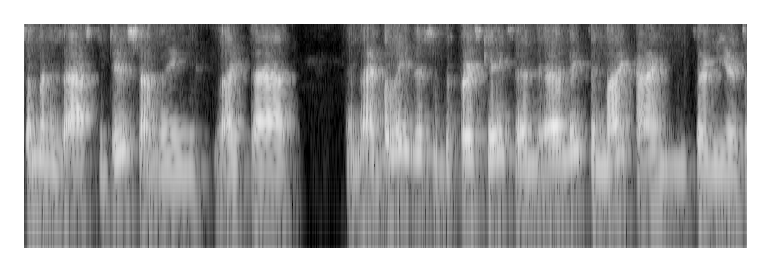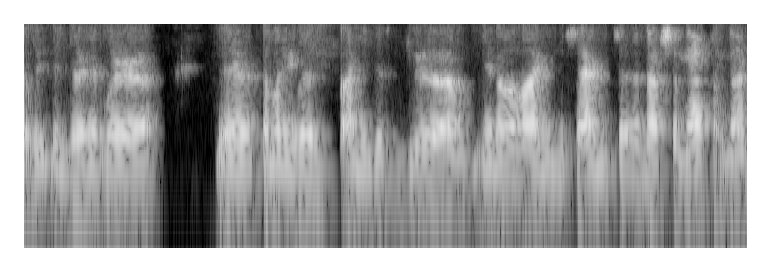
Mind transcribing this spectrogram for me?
someone is asked to do something like that. And I believe this is the first case, and at least in my time, 30 years that we've been doing it, where uh, somebody was finally just drew a you know a line in the sand and said enough's enough. I'm not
